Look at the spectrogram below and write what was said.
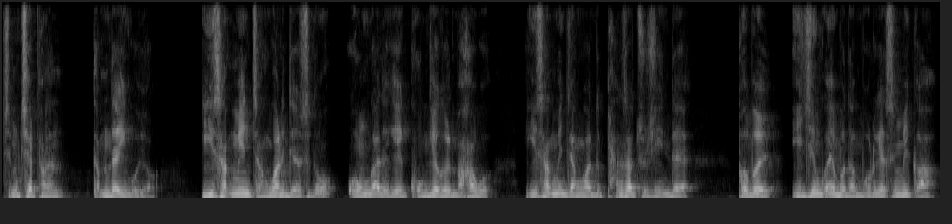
지금 재판 담당이고요. 이상민 장관에 대해서도 온갖에게 공격을 막 하고 이상민 장관도 판사 출신인데 법을 이진관이보다 모르겠습니까?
